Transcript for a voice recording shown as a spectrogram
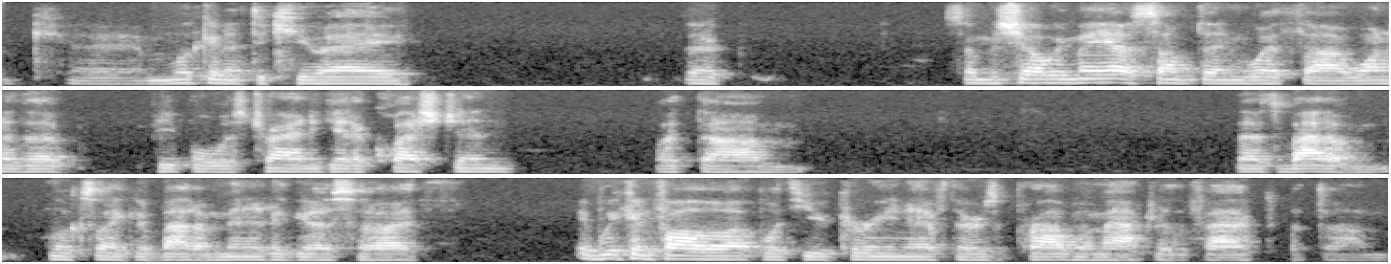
okay, I'm looking at the QA. The, so Michelle, we may have something with uh, one of the people was trying to get a question, but um, that's about a looks like about a minute ago. So I, if we can follow up with you, Karina, if there's a problem after the fact, but um,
